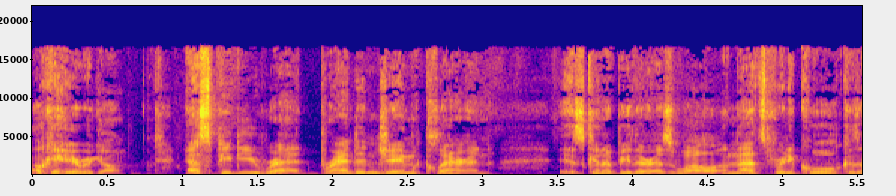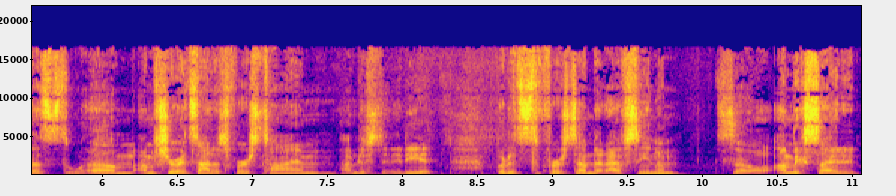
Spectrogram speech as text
Okay, here we go. SPD Red, Brandon J. McLaren is going to be there as well, and that's pretty cool because that's um, I'm sure it's not his first time. I'm just an idiot, but it's the first time that I've seen him, so I'm excited.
